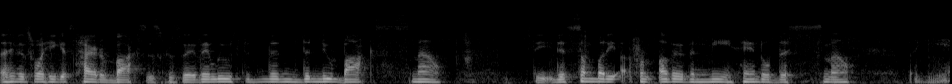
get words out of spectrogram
I think that's why he gets tired of boxes because they, they lose the, the the new box smell. The this somebody from other than me handled this smell. But yeah,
